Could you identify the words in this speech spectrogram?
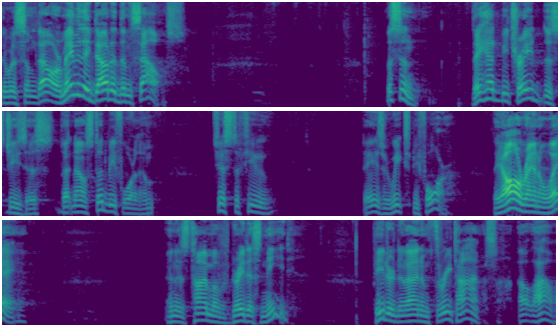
There was some doubt, or maybe they doubted themselves. Listen, they had betrayed this Jesus that now stood before them just a few days or weeks before. They all ran away in his time of greatest need. Peter denied him three times out loud.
